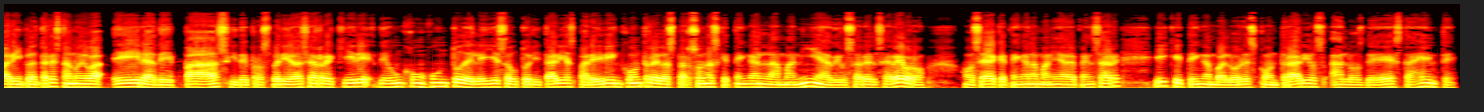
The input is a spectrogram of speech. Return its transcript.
para implantar esta nueva era de paz y de prosperidad se requiere de un conjunto de leyes autoritarias para ir en contra de las personas que tengan la manía de usar el cerebro, o sea, que tengan la manía de pensar y que tengan valores contrarios a los de esta gente,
